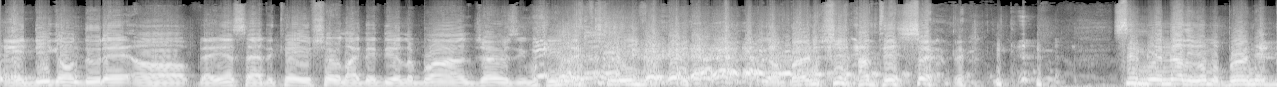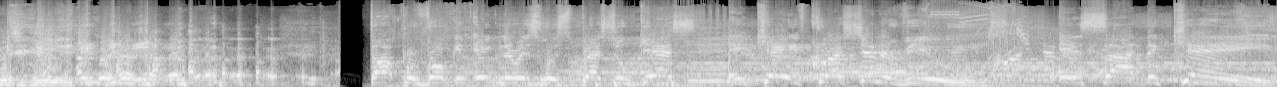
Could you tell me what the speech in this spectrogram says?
hey, D gonna do that uh that inside the cave show like they did LeBron jersey when he left Cleveland. he gonna burn the shit out that shirt. Send me another. I'm gonna burn that bitch again. Thought provoking ignorance with special guests and cave crush interviews. Inside the cave.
